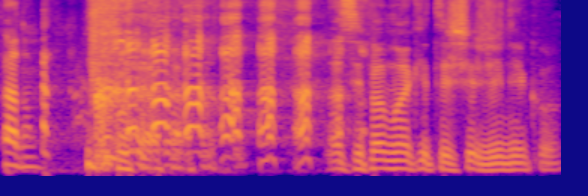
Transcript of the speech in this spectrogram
Pardon. C'est pas moi qui étais chez le gynéco.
